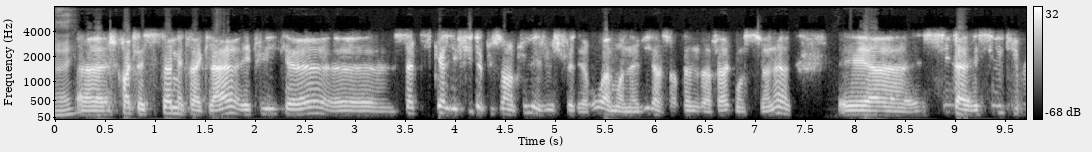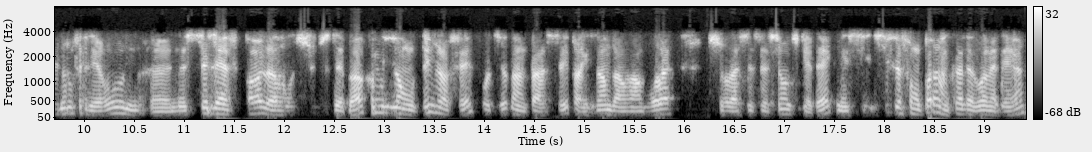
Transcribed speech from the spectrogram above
Euh, je crois que le système est très clair et puis que euh, ça disqualifie de plus en plus les juges fédéraux, à mon avis, dans certaines affaires constitutionnelles. Et euh, si, la, si les tribunaux fédéraux euh, ne s'élèvent pas au-dessus du débat, comme ils l'ont déjà fait, faut dire, dans le passé, par exemple dans le renvoi sur la sécession du Québec, mais s'ils ne le font pas dans le cas de la loi 21,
